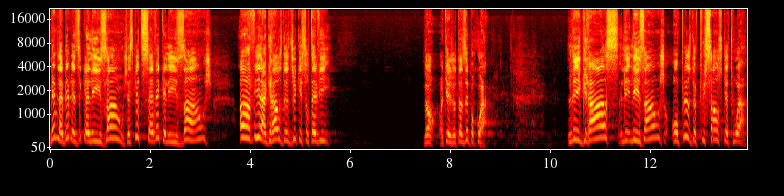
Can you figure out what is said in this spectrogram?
Même la Bible dit que les anges, est-ce que tu savais que les anges envient la grâce de Dieu qui est sur ta vie? Non, OK, je vais te dire pourquoi. Les grâces, les anges ont plus de puissance que toi.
